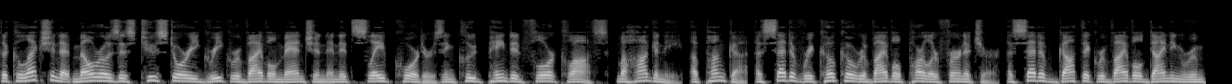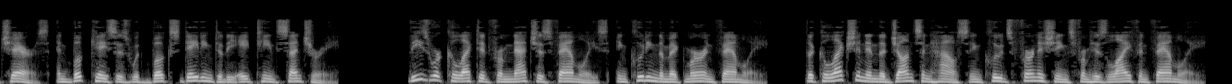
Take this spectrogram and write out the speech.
The collection at Melrose's two-story Greek Revival mansion and its slave quarters include painted floor cloths, mahogany, a punka, a set of Rococo Revival parlor furniture, a set of Gothic Revival dining room chairs, and bookcases with books dating to the 18th century. These were collected from Natchez families, including the McMurran family. The collection in the Johnson House includes furnishings from his life and family.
